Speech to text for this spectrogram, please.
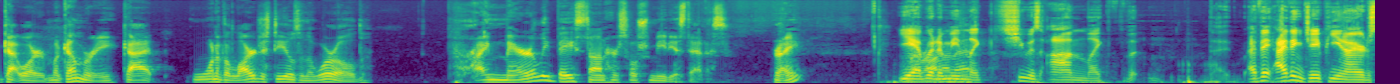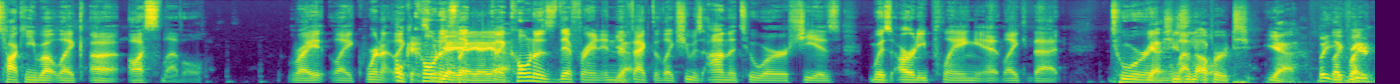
got or Montgomery got one of the largest deals in the world primarily based on her social media status, right? Yeah, but I mean, that? like she was on like the. I think I think JP and I are just talking about like uh us level, right? Like we're not like Okay, Kona's Yeah, yeah, like yeah, yeah. like Kona's different in the Yeah. fact that like she was on the tour. She is was already playing at like that touring. Yeah, she's an upper. T- yeah, But like right. you're-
